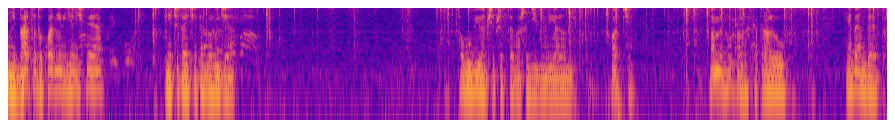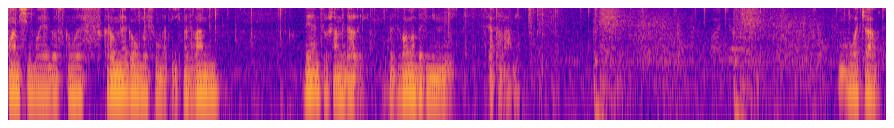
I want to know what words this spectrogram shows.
Nie bardzo dokładnie widzieliśmy... Nie czytajcie tego ludzie. Pogubiłem się przez te wasze dziwne dialogi. Chodźcie. Mamy dwóch nowych kapralów. Nie będę tłamsił mojego skromnego umysłu nad ich nazwami. Więc ruszamy dalej. Z dwoma bezimiennymi kapralami. No, watch out.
